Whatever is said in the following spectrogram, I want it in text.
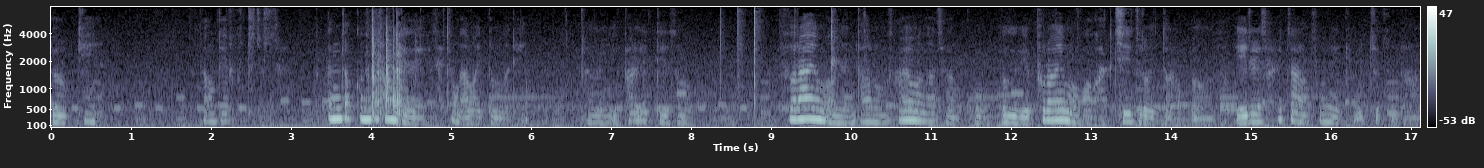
이렇게 상태로 붙여줬어요. 끈적끈적한 게 살짝 남아있단 말이에요. 저는 이 팔레트에서 프라이머는 따로 사용은 하진 않고 여기 위에 프라이머가 같이 들어있더라고요. 얘를 살짝 손에 이렇게 묻혀준 다음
